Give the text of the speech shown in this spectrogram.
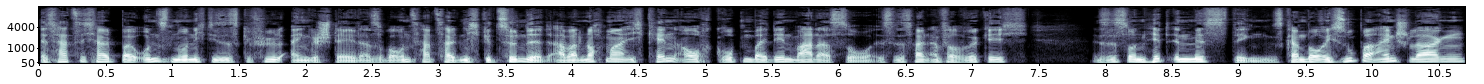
Es hat sich halt bei uns nur nicht dieses Gefühl eingestellt. Also bei uns hat es halt nicht gezündet. Aber nochmal, ich kenne auch Gruppen, bei denen war das so. Es ist halt einfach wirklich, es ist so ein Hit-and-Miss-Ding. Es kann bei euch super einschlagen,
